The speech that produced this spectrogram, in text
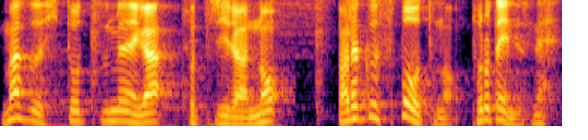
まず1つ目が、こちらのバルクスポーツのプロテインですね。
